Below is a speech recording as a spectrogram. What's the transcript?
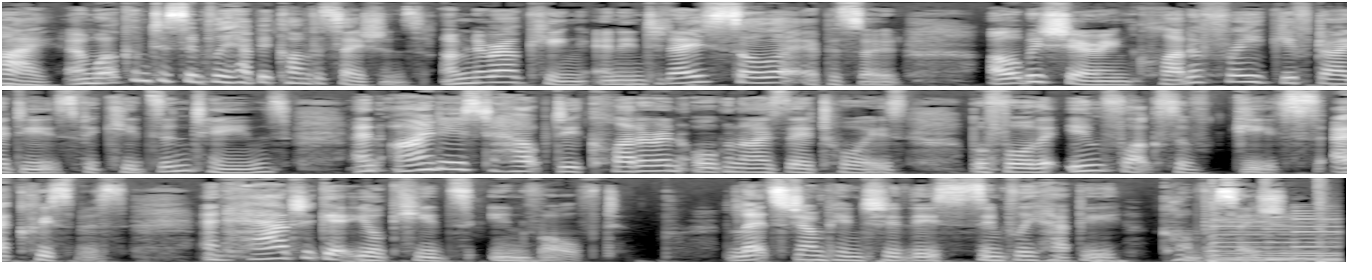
Hi, and welcome to Simply Happy Conversations. I'm Narelle King, and in today's solo episode, I'll be sharing clutter free gift ideas for kids and teens and ideas to help declutter and organize their toys before the influx of gifts at Christmas and how to get your kids involved. Let's jump into this Simply Happy conversation.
